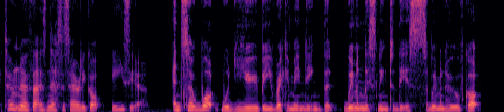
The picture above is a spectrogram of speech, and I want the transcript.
I don't know if that has necessarily got easier. And so, what would you be recommending that women listening to this, women who have got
